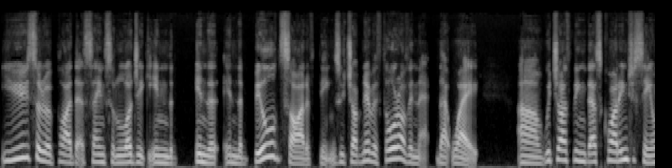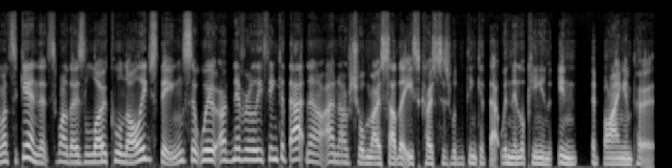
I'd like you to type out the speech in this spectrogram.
you sort of applied that same sort of logic in the in the in the build side of things, which I've never thought of in that that way. Uh, which I think that's quite interesting. And once again, that's one of those local knowledge things that we I'd never really think of that. Now, and I'm sure most other East Coasters wouldn't think of that when they're looking in, in at buying in Perth.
